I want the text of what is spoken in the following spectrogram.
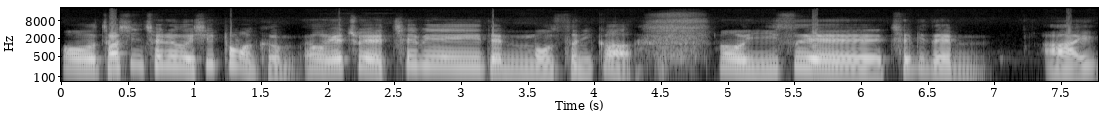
어, 자신 체력의 10%만큼, 어, 애초에 채비된 몬스터니까, 어, 이스의 채비됨, 아, 이-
